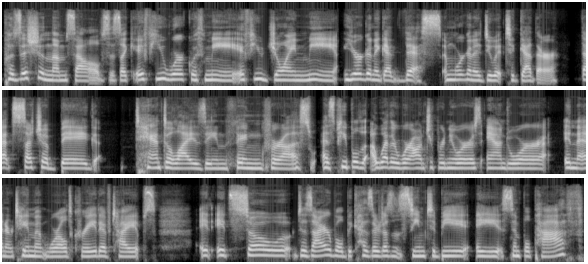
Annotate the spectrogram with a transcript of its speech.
position themselves as like, if you work with me, if you join me, you're going to get this and we're going to do it together. That's such a big, tantalizing thing for us as people, whether we're entrepreneurs and or in the entertainment world, creative types. It, it's so desirable because there doesn't seem to be a simple path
